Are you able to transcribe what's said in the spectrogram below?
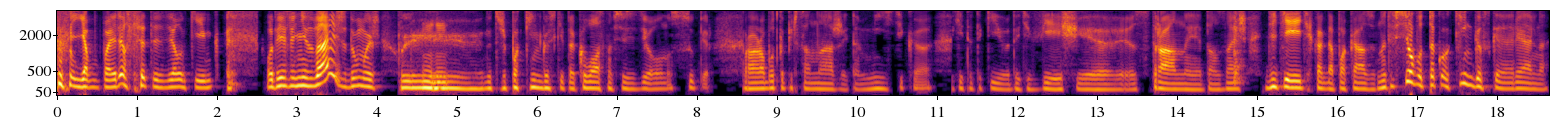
я бы поверил, что это сделал Кинг. Вот если не знаешь, думаешь, блин, это же по-кинговски так классно все сделано, супер. Проработка персонажей, там мистика, какие-то такие вот эти вещи э, странные, там, знаешь, детей этих когда показывают. Но это все вот такое кинговское реально.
